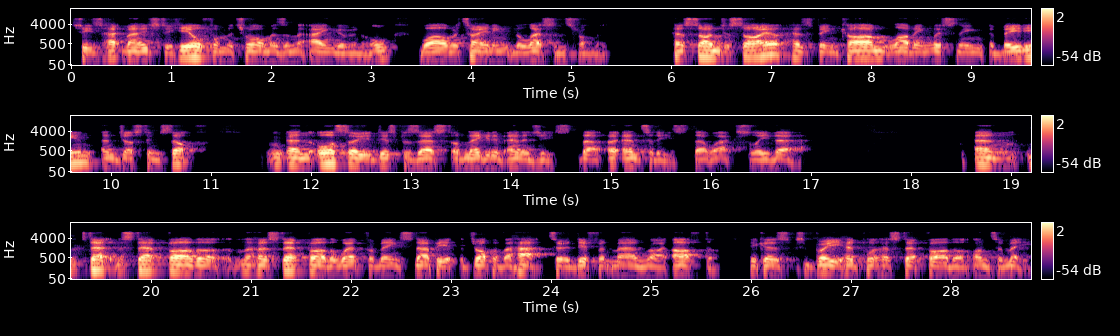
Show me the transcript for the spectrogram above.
she's managed to heal from the traumas and the anger and all, while retaining the lessons from it. Her son Josiah has been calm, loving, listening, obedient, and just himself, and also dispossessed of negative energies, that uh, entities that were actually there. And the, step, the stepfather, her stepfather went from being snappy at the drop of a hat to a different man right after, because Bree had put her stepfather onto me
